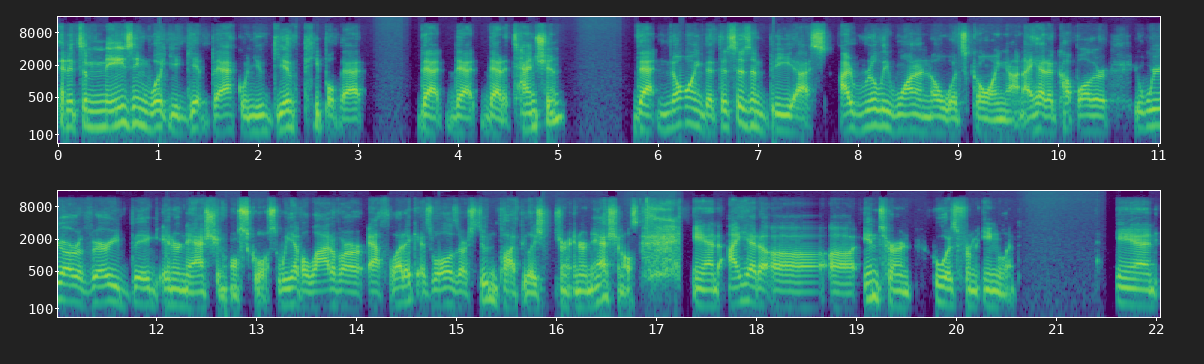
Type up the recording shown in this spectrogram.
And it's amazing what you get back when you give people that that that that attention that knowing that this isn't BS, I really want to know what's going on. I had a couple other, we are a very big international school. So we have a lot of our athletic as well as our student population are internationals. And I had a, a intern who was from England. And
